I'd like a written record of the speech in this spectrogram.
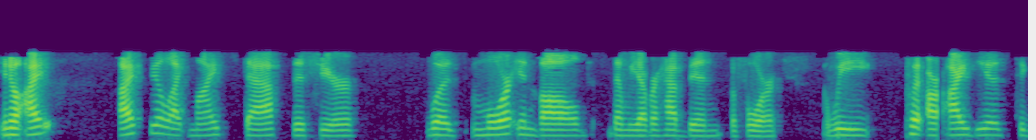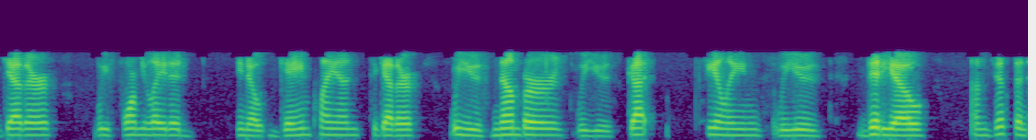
you know, I I feel like my staff this year was more involved than we ever have been before. We put our ideas together. We formulated, you know, game plans together. We used numbers. We used gut feelings. We used video. Um, just an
